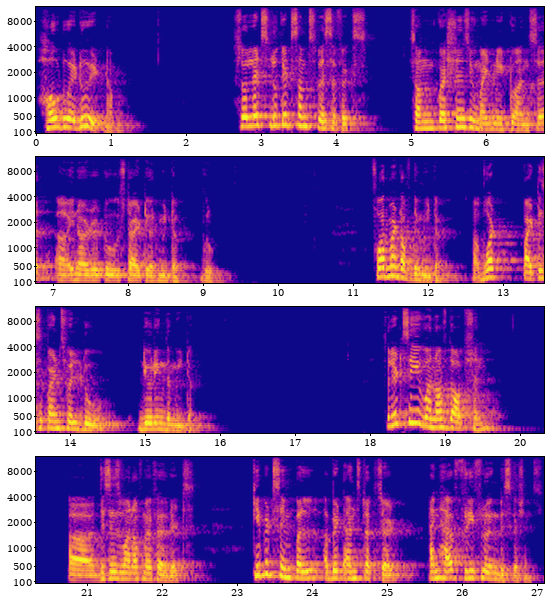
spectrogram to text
How do i do it now? So let's look at some specifics some questions you might need to answer uh, in order to start your meetup group. Format of the meetup. Uh, what participants will do during the meetup. So let's see one of the option. Uh, this is one of my favorites. Keep it simple, a bit unstructured and have free flowing discussions.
